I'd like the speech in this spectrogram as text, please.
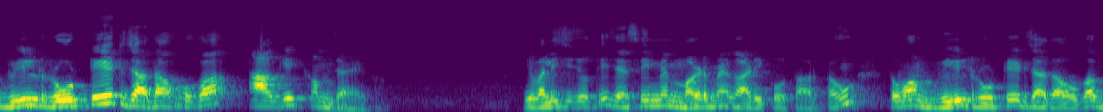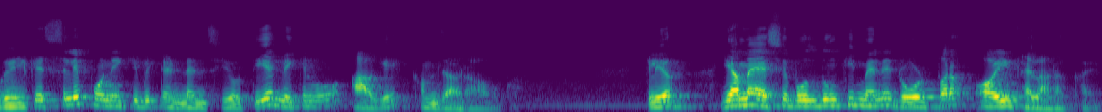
व्हील रोटेट ज़्यादा होगा, आगे कम जाएगा। ये वाली चीज़ होती है, जैसे ही मैं मड में गाड़ी को उतारता हूँ तो वहाँ व्हील रोटेट ज़्यादा होगा व्हील के स्लिप होने की भी टेंडेंसी होती है, लेकिन वो आगे कम जा रहा होगा। क्लियर या मैं ऐसे बोल दूँ कि मैंने रोड पर ऑयल फैला रखा है।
